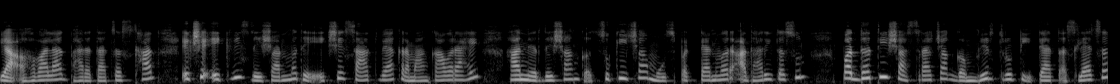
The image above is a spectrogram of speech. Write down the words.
या अहवालात भारताचं स्थान एकशे एकवीस देशांमध्ये एकशे सातव्या क्रमांकावर आहे. हा निर्देशांक चुकीच्या मोजपट्ट्यांवर आधारित असून पद्धतीशास्त्राच्या गंभीर त्रुटी त्यात असल्याचं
